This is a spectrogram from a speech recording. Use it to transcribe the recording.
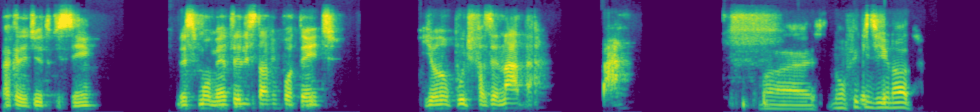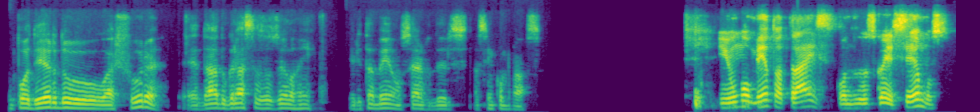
Acredito que sim. Nesse momento ele estava impotente e eu não pude fazer nada. Mas não fique indignado. O poder do Ashura é dado graças aos Elohim. Ele também é um servo deles, assim como nós. Em um momento atrás, quando nos conhecemos,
